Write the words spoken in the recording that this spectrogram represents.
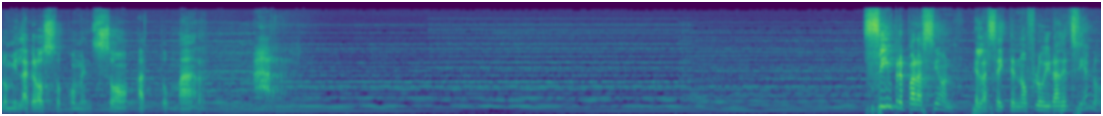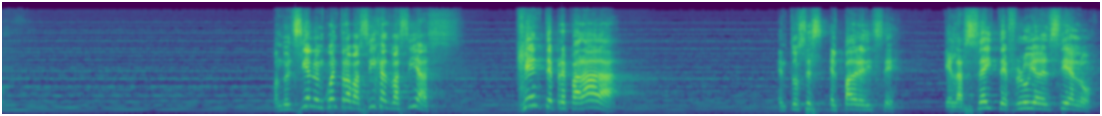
lo milagroso comenzó a tomar ar. Sin preparación, el aceite no fluirá del cielo. Cuando el cielo encuentra vasijas vacías, gente preparada, entonces el Padre dice que el aceite fluya del cielo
